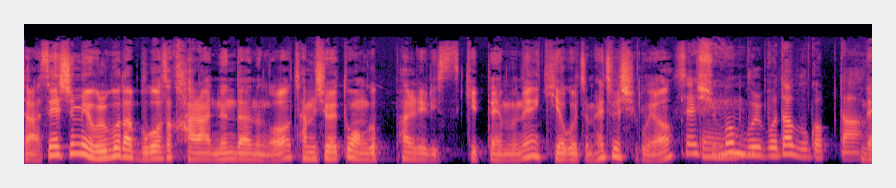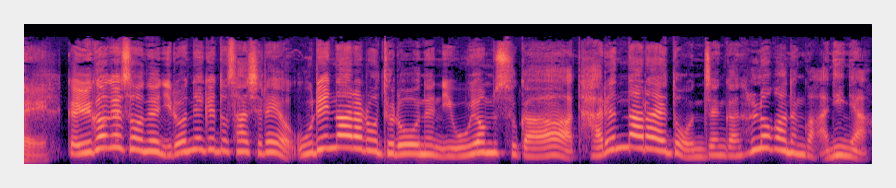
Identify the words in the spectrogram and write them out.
자, 세슘이 물보다 무거워서 가라앉는다는 거 잠시 후에 또 언급할 일이 있기 때문에 기억을 좀 해주시고요. 세슘은 네. 물보다 무겁다. 네, 그러니까 일각에서는 이런 얘기도 사실 해요. 우리나라로 들어오는 이 오염수가 다른 나라에도 언젠간 흘러가는 거 아니냐.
